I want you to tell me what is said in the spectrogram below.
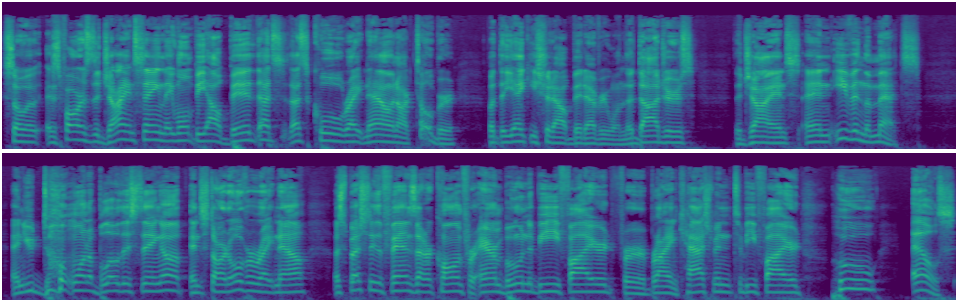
so as far as the Giants saying they won't be outbid, that's that's cool right now in October. But the Yankees should outbid everyone. The Dodgers, the Giants, and even the Mets. And you don't want to blow this thing up and start over right now, especially the fans that are calling for Aaron Boone to be fired, for Brian Cashman to be fired. Who else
